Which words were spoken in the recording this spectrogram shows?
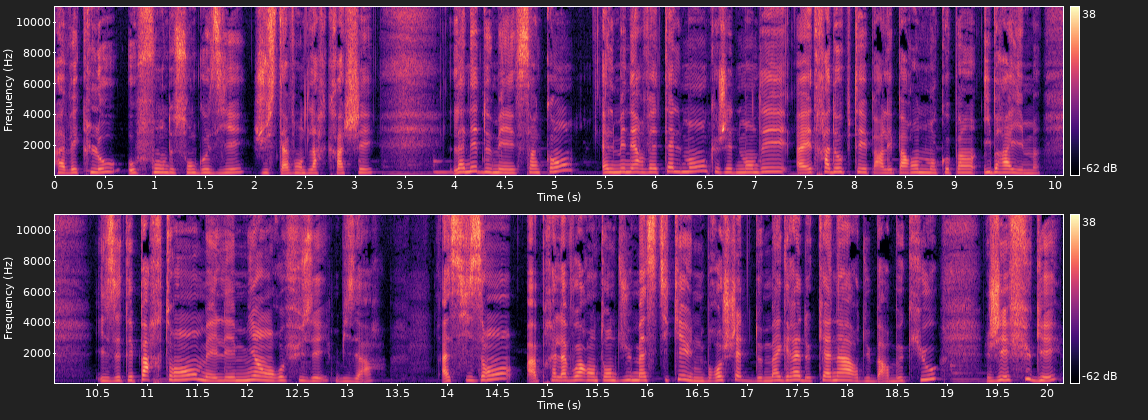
avec l'eau au fond de son gosier, juste avant de la recracher. L'année de mes 5 ans, elle m'énervait tellement que j'ai demandé à être adoptée par les parents de mon copain Ibrahim. Ils étaient partants, mais les miens ont refusé, bizarre. À 6 ans, après l'avoir entendu mastiquer une brochette de magret de canard du barbecue, j'ai fugué,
